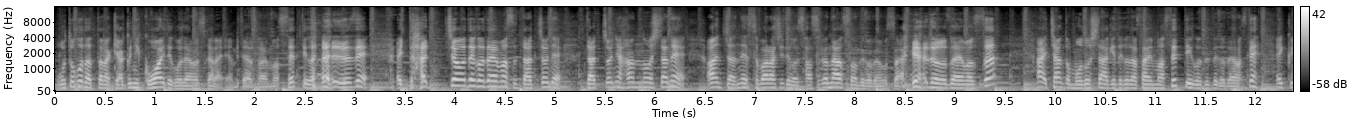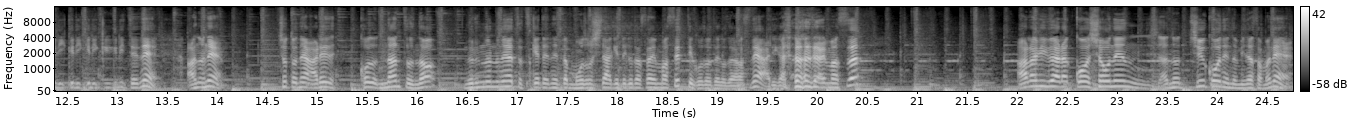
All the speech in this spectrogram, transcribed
男だったら逆に怖いでございますから。やめてくださいませってことでね。はいダッチョウでございます。ダッチョウで。ダッチョウに反応したねあんちゃんね素晴らしいでございますさすがナースさんでございます。ありがとうございます。はいちゃんと戻してあげてください。ださいませっていうことでございますね。はいクリクリクリクリってねあのねちょっとねあれこのなんつうの？ぬるぬるのやつつけてね戻してあげてくださいませっていうことでございますね。ありがとうございます。アラビバラこう少年あの中高年の皆様ね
